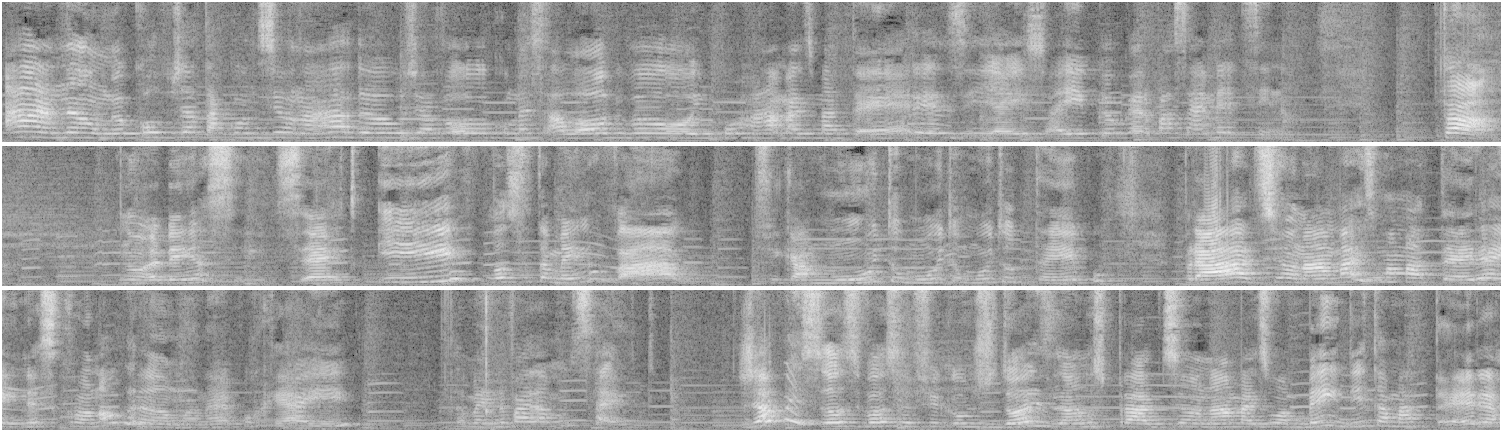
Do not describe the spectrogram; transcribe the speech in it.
ah, não, meu corpo já está condicionado, eu já vou começar logo, vou empurrar mais matérias e é isso aí que eu quero passar em medicina. Tá, não é bem assim, certo? E você também não vai ficar muito, muito, muito tempo para adicionar mais uma matéria aí nesse cronograma, né? Porque aí também não vai dar muito certo. Já pensou se você fica uns dois anos para adicionar mais uma bendita matéria?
